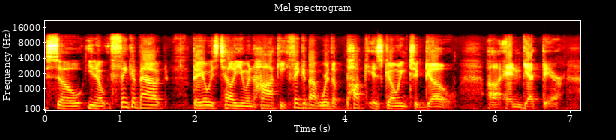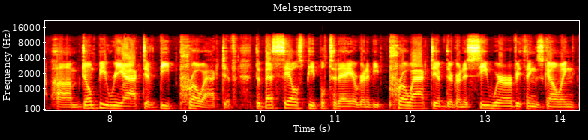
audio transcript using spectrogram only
So, you know, think about, they always tell you in hockey, think about where the puck is going to go uh, and get there. Um, don't be reactive, be proactive. The best salespeople today are going to be proactive. They're going to see where everything's going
